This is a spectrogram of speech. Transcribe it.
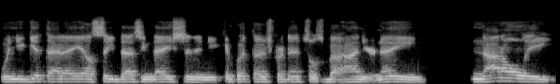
when you get that ALC designation and you can put those credentials behind your name, not only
